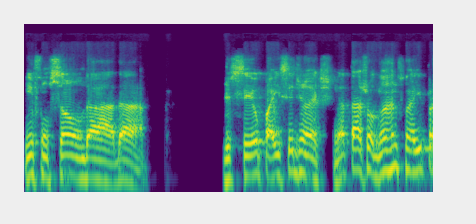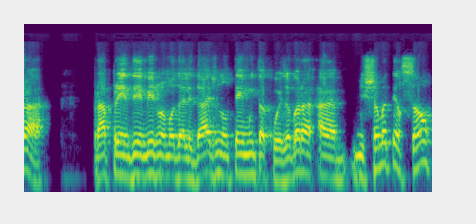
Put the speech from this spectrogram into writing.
em função da, da de ser o país sediante. Está né? Tá jogando aí para aprender mesmo a modalidade, não tem muita coisa. Agora, a, me chama a atenção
